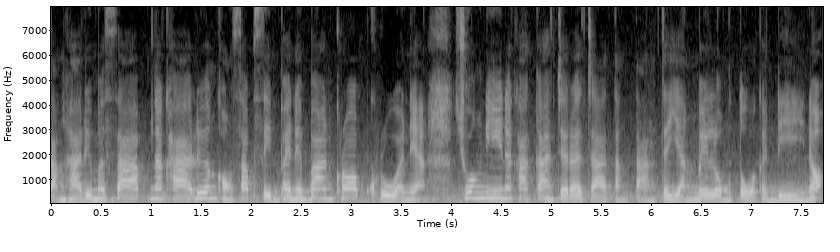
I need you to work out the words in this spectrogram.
สังหาริมทรัพย์นะคะ เรื่องของทรัพย์สินภายในบ้านครอบครัวเนี่ยช่วงนี้นะคะการเจรจาต่างๆ จะยังไม่ลงตัวกันดีเนาะ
